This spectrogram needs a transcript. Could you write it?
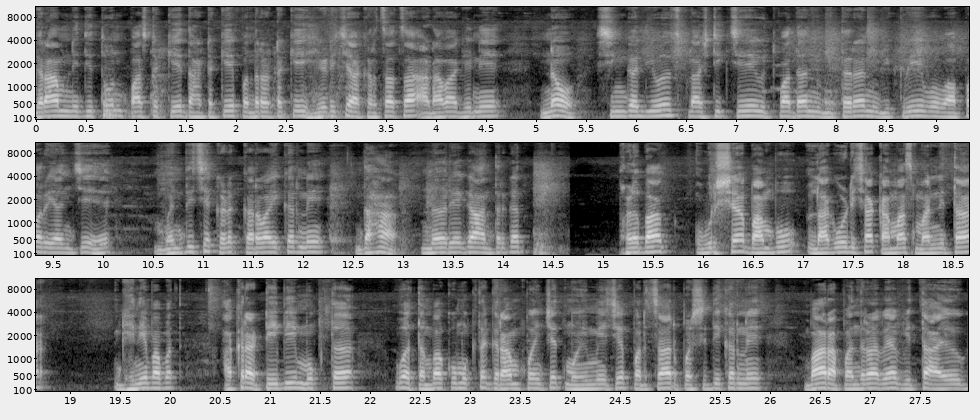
ग्राम निधीतून पाच टक्के दहा टक्के पंधरा टक्के हेडच्या खर्चाचा आढावा घेणे. नऊ सिंगल यूज प्लास्टिकचे उत्पादन वितरण विक्री व वापर यांचे बंदीचे कडक कारवाई करणे. दहा नरेगा अंतर्गत फळबाग वृक्ष बांबू लागवडीच्या कामास मान्यता घेण्याबाबत. अकरा टी बी मुक्त व तंबाखूमुक्त ग्रामपंचायत मोहिमेचे प्रचार प्रसिद्धी करणे. बारा पंधराव्या वित्त आयोग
